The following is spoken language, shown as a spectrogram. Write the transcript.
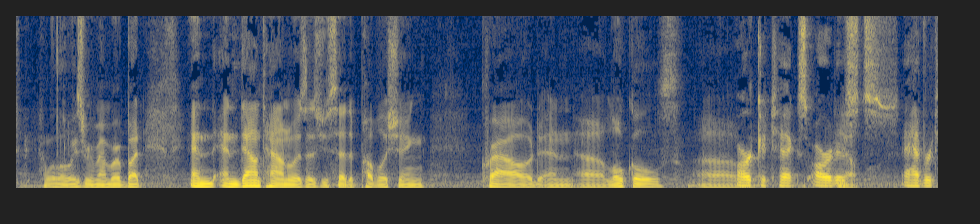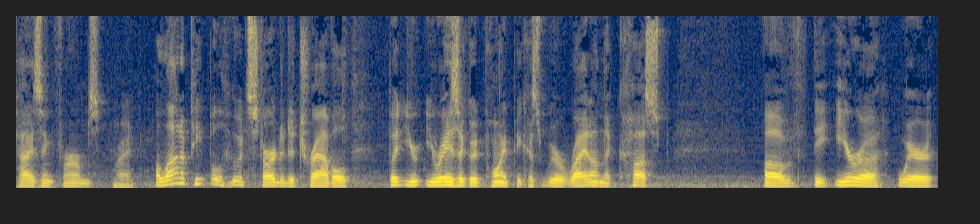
will always remember. But and and downtown was, as you said, the publishing crowd and uh, locals, uh, Architects, artists, advertising firms. right? a lot of people who had started to travel, but you, you raise a good point because we were right on the cusp of the era where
